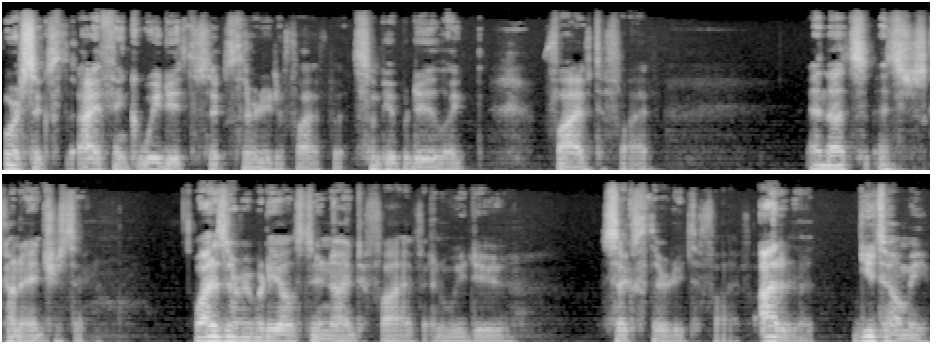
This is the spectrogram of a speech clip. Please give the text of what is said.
or six. I think we do six thirty to five, but some people do like five to five, and that's it's just kind of interesting. Why does everybody else do nine to five and we do six thirty to five? I don't know. You tell me.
